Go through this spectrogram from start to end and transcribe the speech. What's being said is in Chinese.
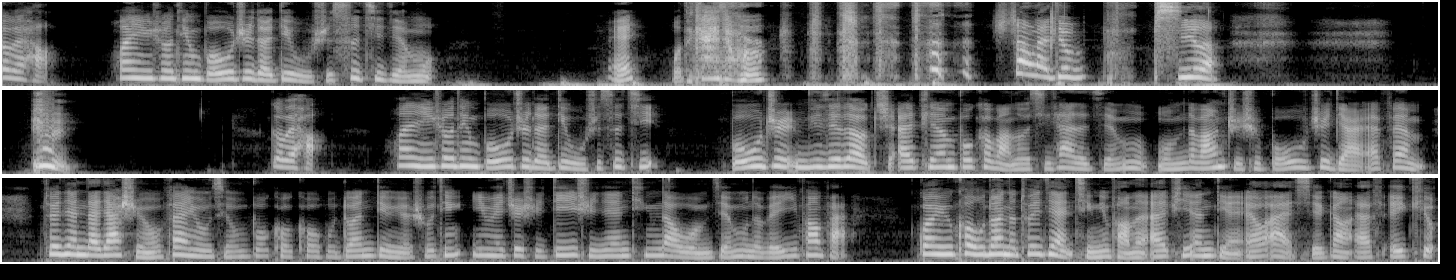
各位好，欢迎收听《博物志》的第五十四期节目。哎，我的开头 上来就劈了。各位好，欢迎收听《博物志》的第五十四期。《博物志》VisiLog 是 IPN 播客网络旗下的节目，我们的网址是博物志点 FM，推荐大家使用泛用型播客客户端订阅收听，因为这是第一时间听到我们节目的唯一方法。关于客户端的推荐，请您访问 IPN 点 LI 斜杠 FAQ。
